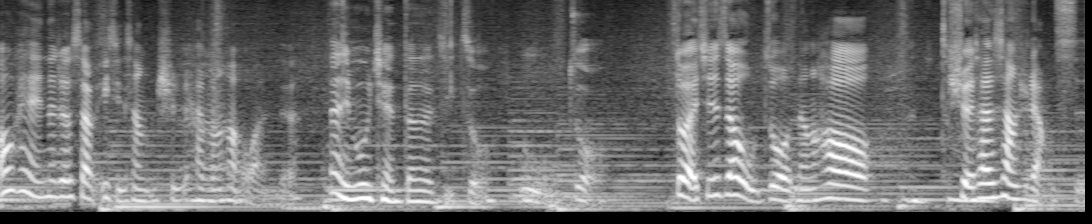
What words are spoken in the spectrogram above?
OK，那就上一起上去，还蛮好玩的。那你目前登了几座？五座。对，其实只有五座，然后雪山上去两次。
